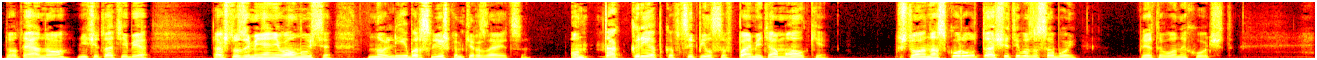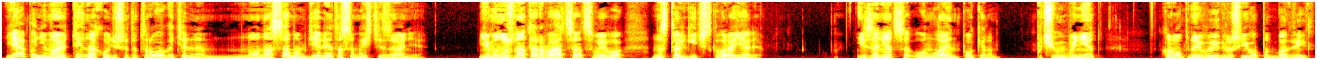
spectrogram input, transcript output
То-то и оно, не чита тебе. Так что за меня не волнуйся. Но Либор слишком терзается. Он так крепко вцепился в память о Малке, что она скоро утащит его за собой. Этого он и хочет. Я понимаю, ты находишь это трогательным, но на самом деле это самоистязание. Ему нужно оторваться от своего ностальгического рояля и заняться онлайн-покером. Почему бы нет? Крупный выигрыш его подбодрит.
